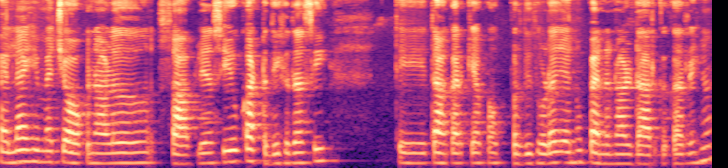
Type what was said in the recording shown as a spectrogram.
ਪਹਿਲਾਂ ਇਹ ਮੈਂ ਚੌਕ ਨਾਲ ਸਾਫ਼ ਲਿਆ ਸੀ, ਉਹ ਘੱਟ ਦਿਖਦਾ ਸੀ ਅਤੇ ਤਾਂ ਕਰਕੇ ਆਪਾਂ ਉੱਪਰ ਦੀ ਥੋੜ੍ਹਾ ਜਿਹਾ ਇਹਨੂੰ ਪੈਨ ਨਾਲ ਡਾਰਕ ਕਰ ਰਹੇ ਹਾਂ।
